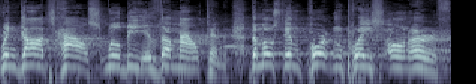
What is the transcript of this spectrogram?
when God's house will be the mountain, the most important place on earth.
